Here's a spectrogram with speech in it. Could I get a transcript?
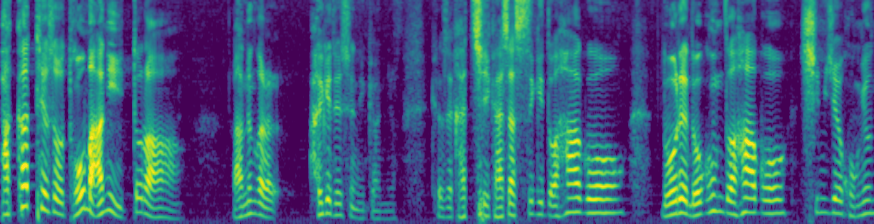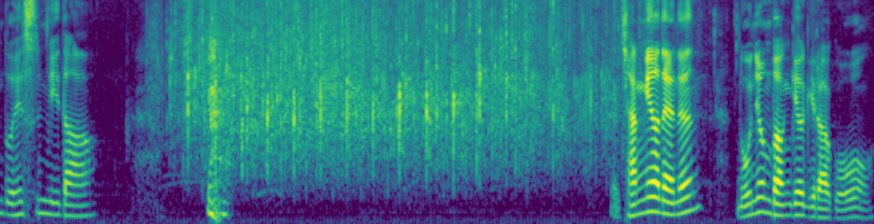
바깥에서 더 많이 있더라라는 걸 알게 됐으니까요. 그래서 같이 가사 쓰기도 하고 노래 녹음도 하고 심지어 공연도 했습니다. 작년에는 노년 반격이라고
